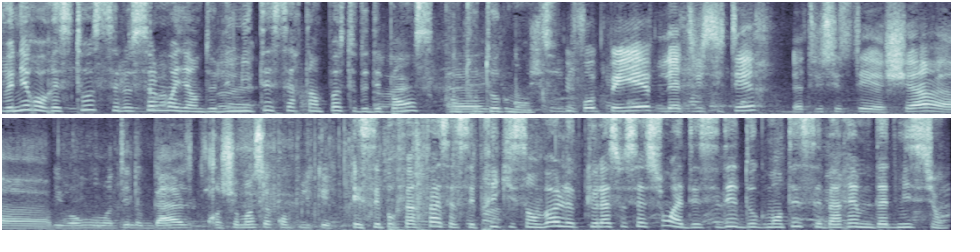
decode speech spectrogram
venir au resto, c'est le seul moyen de limiter certains postes de dépenses quand tout augmente. Il faut payer l'électricité. L'électricité est chère, euh, ils vont augmenter le gaz. Franchement, c'est compliqué. Et c'est pour faire face à ces prix qui s'envolent que l'association a décidé d'augmenter ses barèmes d'admission.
